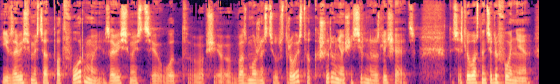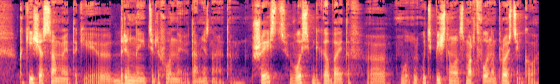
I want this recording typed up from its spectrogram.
И в зависимости от платформы, в зависимости от вообще возможности устройства, кэширование очень сильно различается. То есть, если у вас на телефоне, какие сейчас самые такие э, дрянные телефоны, там, не знаю, там 6-8 гигабайтов э, у типичного смартфона простенького,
